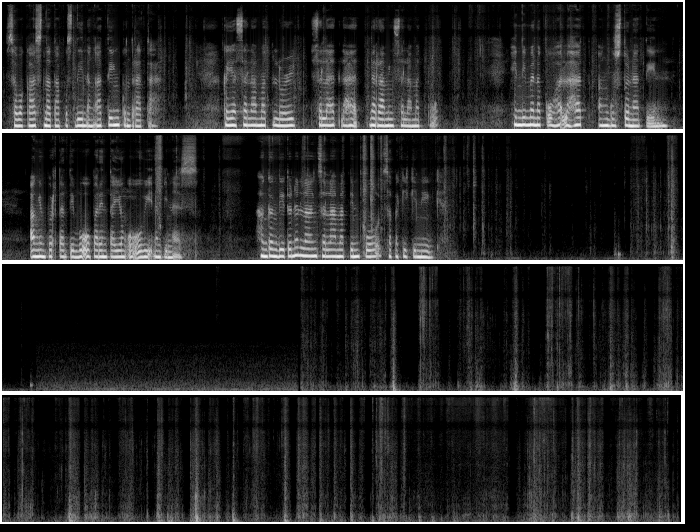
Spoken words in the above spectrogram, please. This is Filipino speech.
Sa wakas, natapos din ang ating kontrata. Kaya salamat Lord sa lahat-lahat. Maraming salamat po. Hindi man nakuha lahat ang gusto natin. Ang importante, buo pa rin tayong uuwi ng Pinas. Hanggang dito na lang. Salamat din po sa pakikinig.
